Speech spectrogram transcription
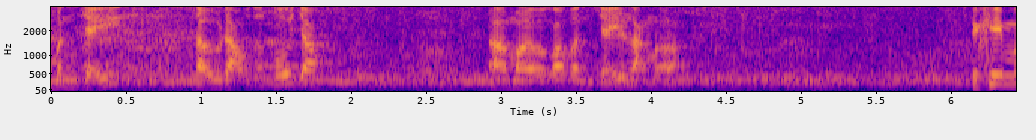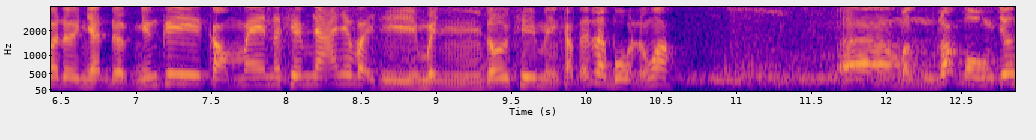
mình chỉ từ đầu tới cuối cho. À, mời bà con mình chỉ lần nữa. Thì khi mà được nhận được những cái comment nó khiêm nhã như vậy thì mình đôi khi mình cảm thấy là buồn đúng không? À, mình rất buồn chứ.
